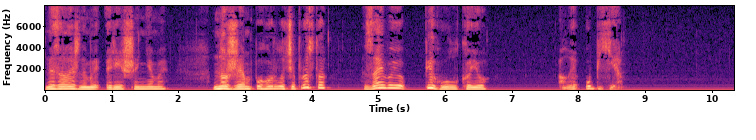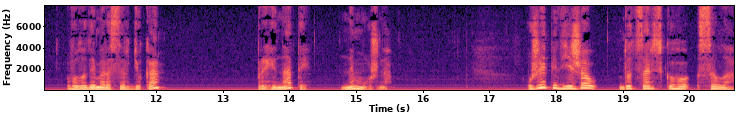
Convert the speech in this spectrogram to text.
незалежними рішеннями ножем по горлу чи просто зайвою пігулкою, але уб'є. Володимира Сердюка пригинати не можна. Уже під'їжджав до царського села,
